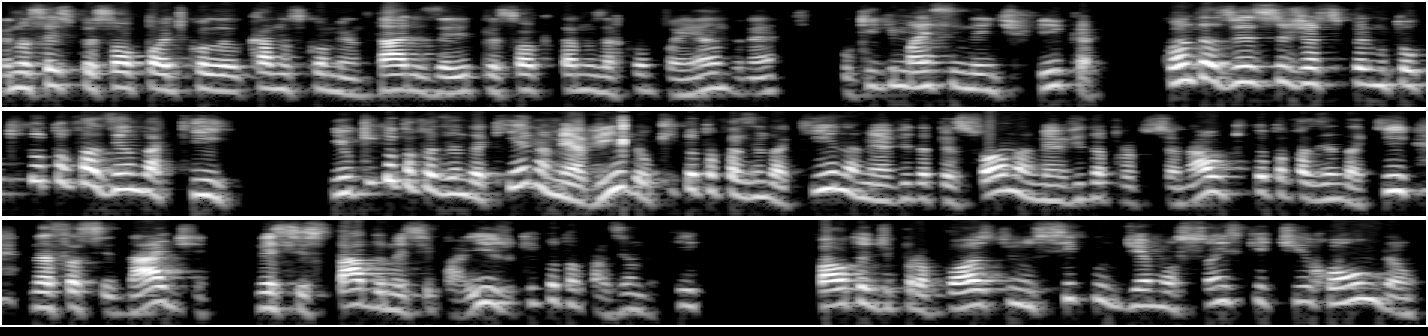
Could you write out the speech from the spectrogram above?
Eu não sei se o pessoal pode colocar nos comentários aí, o pessoal que está nos acompanhando, né? O que, que mais se identifica Quantas vezes você já se perguntou o que, eu estou fazendo aqui? E o que, eu estou fazendo aqui na minha vida? O que, eu estou fazendo aqui na minha vida pessoal, na minha vida profissional? O que, eu estou fazendo aqui nessa cidade, nesse estado, nesse país? O que, eu estou fazendo aqui? Falta de propósito e um ciclo de emoções que te rondam.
